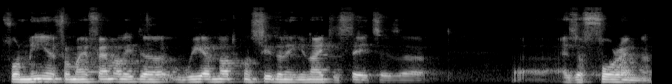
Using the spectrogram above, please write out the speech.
for me and for my family the we are not considering united states as a uh, as a foreign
